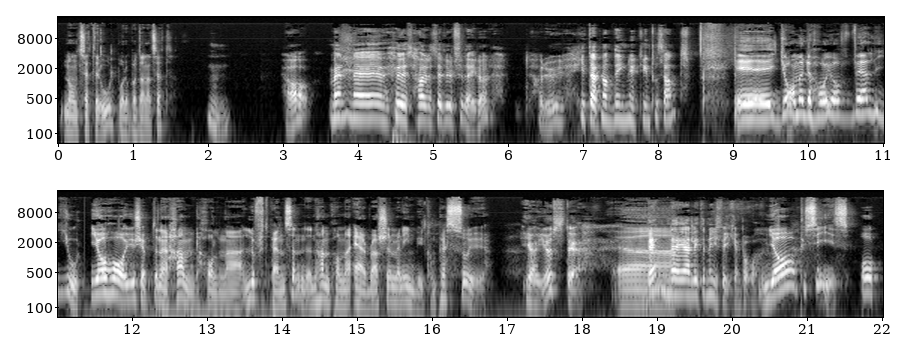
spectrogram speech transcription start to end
någon sätter ord på det på ett annat sätt. Mm. Ja, men eh, hur har det sett ut för dig då? Har du hittat någonting nytt intressant? Eh, ja, men det har jag väl gjort. Jag har ju köpt den här handhållna luftpenseln, den handhållna airbrushen med en inbyggd kompressor ju. Ja, just det. Eh, Den är jag lite nyfiken på. Ja, precis. Och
